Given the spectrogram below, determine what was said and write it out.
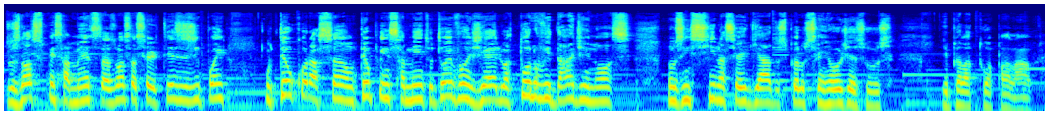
dos nossos pensamentos, das nossas certezas e põe o teu coração, o teu pensamento, o teu evangelho, a tua novidade em nós. Nos ensina a ser guiados pelo Senhor Jesus e pela tua palavra.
